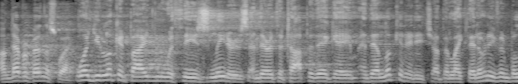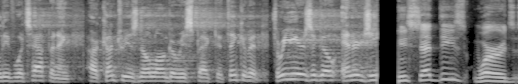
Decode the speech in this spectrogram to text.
I've never been this way. When you look at Biden with these leaders, and they're at the top of their game, and they're looking at each other like they don't even believe what's happening. Our country is no longer respected. Think of it. Three years ago, energy he said these words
